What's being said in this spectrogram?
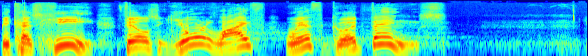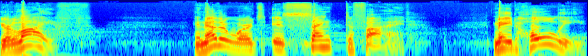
because He fills your life with good things. Your life, in other words, is sanctified, made holy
